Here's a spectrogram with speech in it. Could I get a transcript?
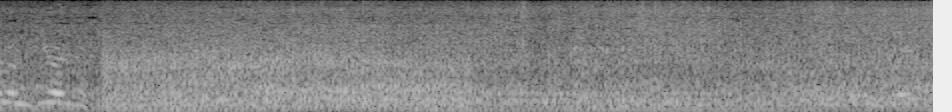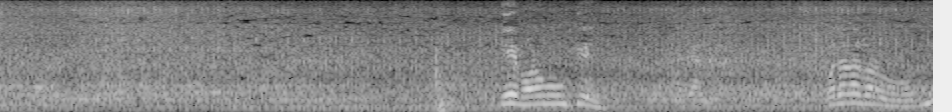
বলুন কি হয়েছে কে বড় বাবু কে? কোথাকার বড় বাবু আপনি?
